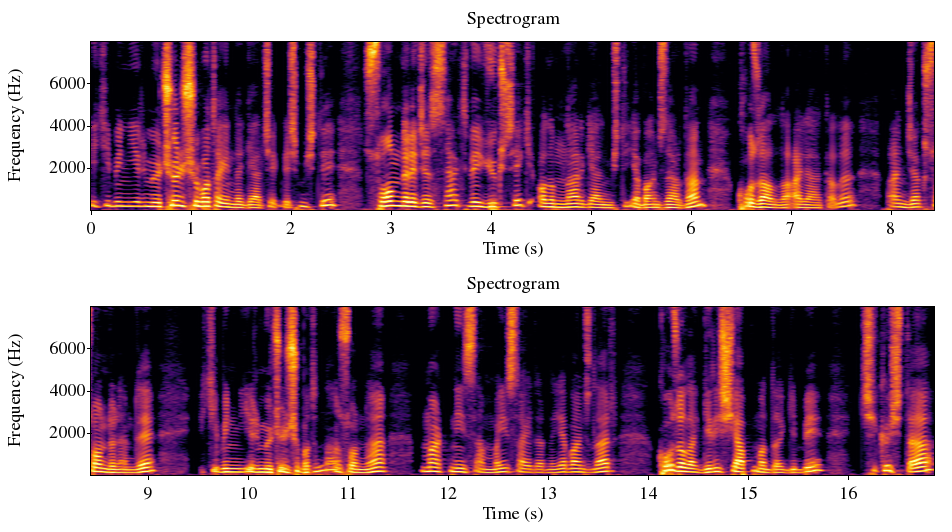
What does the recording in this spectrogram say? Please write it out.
2023'ün Şubat ayında gerçekleşmişti. Son derece sert ve yüksek alımlar gelmişti yabancılardan Kozal'la alakalı. Ancak son dönemde 2023'ün Şubat'ından sonra Mart, Nisan, Mayıs aylarında yabancılar Kozal'a giriş yapmadığı gibi çıkışta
